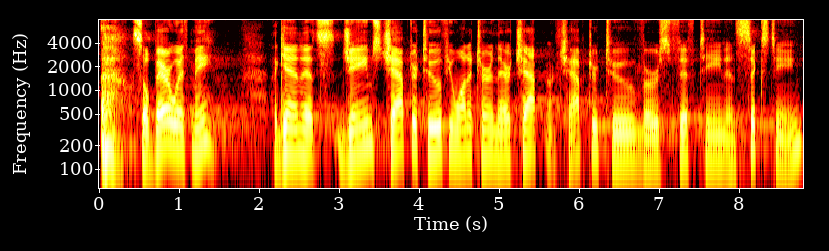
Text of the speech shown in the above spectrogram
so, bear with me. Again, it's James chapter 2, if you want to turn there, chap- chapter 2, verse 15 and 16.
